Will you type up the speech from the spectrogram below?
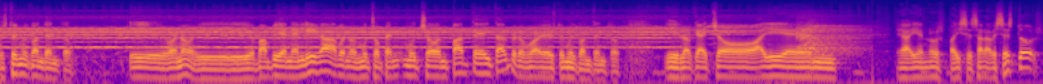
Estoy muy contento. Y bueno, y va bien en liga, bueno, mucho, mucho empate y tal, pero bueno, estoy muy contento. Y lo que ha hecho allí en, ahí en los países árabes estos,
